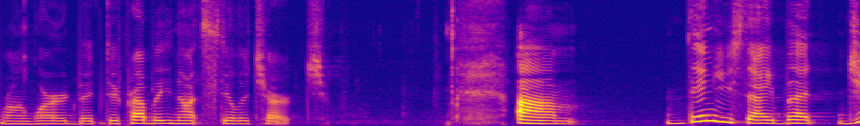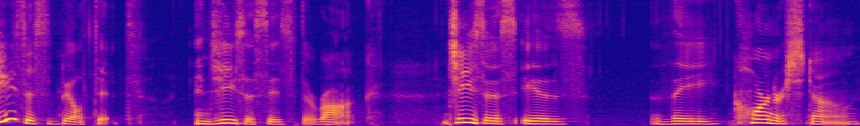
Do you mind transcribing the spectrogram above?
Wrong word, but they're probably not still a church. Um, then you say, but Jesus built it, and Jesus is the rock. Jesus is the cornerstone.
